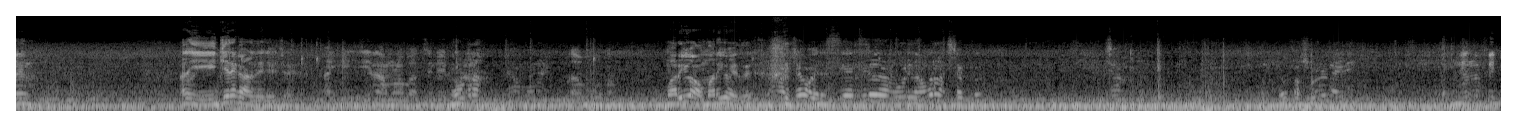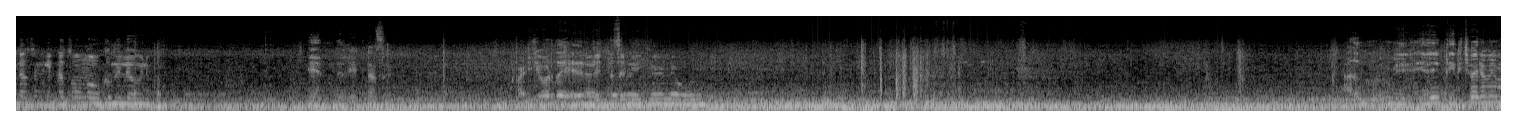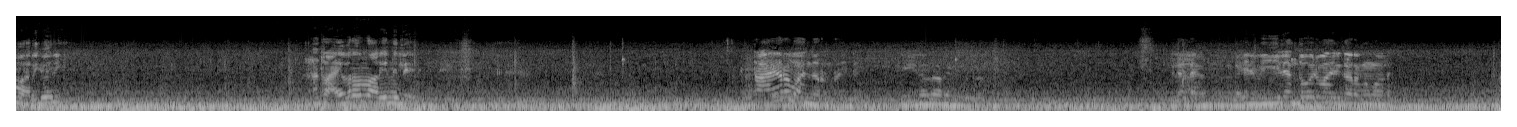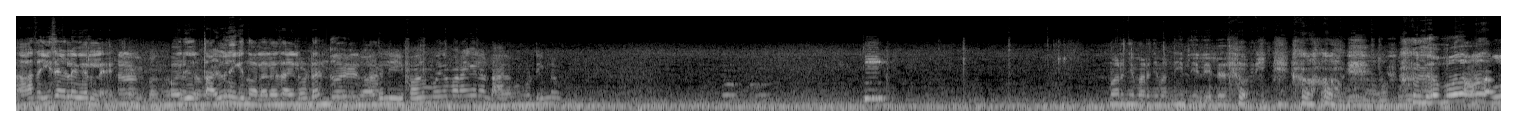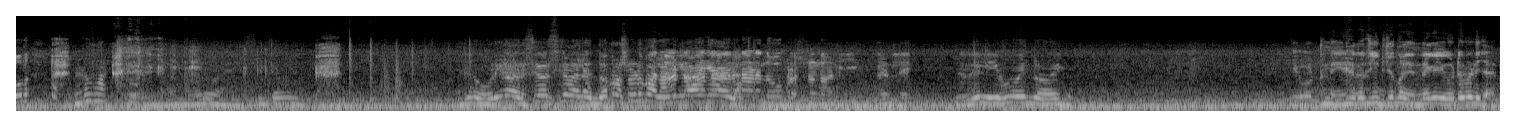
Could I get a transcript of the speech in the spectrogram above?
മോളേന്ന് അത് ഏജിനെ കാണുന്നേ ചോദിച്ചേ. നമ്മളെ മറിയോ മറിയോ ഇത്? ഫിറ്റ്നസും കിറ്റ്നസും ഒന്നും നോക്കുന്നില്ല പോലും. എന്ത് ഫിറ്റ്നസ് പഠിച്ചു കൊടുത്ത ഫിറ്റ്നസ് അത് ഇത് തിരിച്ചു വരുമ്പോ മറിയോ ഇനി ആ ഡ്രൈവറൊന്നും അറിയുന്നില്ലേ? ടയർ പഞ്ചറുണ്ടോ അതിന്റെ? അറിയുന്നില്ല. ഇല്ലല്ലേ? ഇതിന് വീൽ എന്തോ ഒരു മാതിരി കറങ്ങും പോലെ. ആ ഈ സൈഡിലെ പേരല്ലേ. ഒരു തള്ളു നിൽക്കുന്നല്ലോ അല്ലേ സൈഡിലോട്ട് എന്തോ ഒരു അത് ലീഫാകും പോയി പറയാൻ മറിഞ്ഞു മറിഞ്ഞു മറിഞ്ഞു. ഇല്ല ഇല്ല ഇല്ല. ഇത് റോഡിന് വരച്ച് വരച്ചിട്ട് പോലെ എന്തോ പ്രശ്നമുണ്ട് പല പ്രശ്നം ലീഫ് പോയി എന്തായിരിക്കും യൂട്യൂബ് നീയൊക്കെ ചിരിച്ചെന്നോ എന്തൊക്കെ യൂട്യൂബ് പിടിച്ചാ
